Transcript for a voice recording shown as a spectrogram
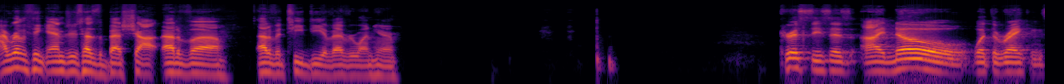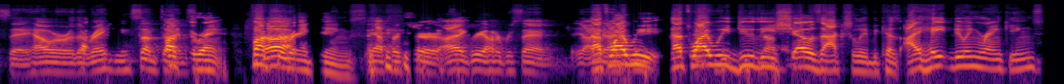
I really think Andrews has the best shot out of uh out of a TD of everyone here. Christy says, "I know what the rankings say. However, the rankings sometimes Fuck the rank. Fuck suck." the rankings. Yeah, for sure. I agree 100. percent That's why we that's why we do these shows actually because I hate doing rankings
